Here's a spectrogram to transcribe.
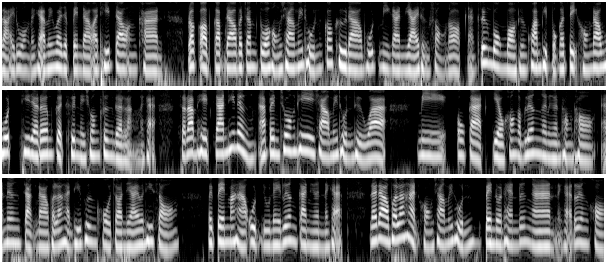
หลายดวงนะคะ ไม่ว่าจะเป็นดาวอาทิตย์ดาวอังคาร ประกอบกับดาวประจำตัวของชาวมิถุนก็คือดาวพุธมีการย้ายถึง 2 รอบนะซึ่งบ่งบอกถึงความผิดปกติของดาวพุธที่จะเริ่มเกิดขึ้นในช่วงครึ่งเดือนหลังนะคะสำหรับเหตุการณ์ที่1นงนะเป็นช่วงที่ชาวมิถุนถือว่ามีโอกาสเกี่ยวข้องกับเรื่องเงินเงินทองทองนะเนื่องจากดาวพฤหัสที่เพิ่งโคจรย้ายวันที่ 2 เป็นมหาอุดอยู่ในเรื่องการเงินนะคะและดาวพฤหัสของชาวมิถุนเป็นตัวแทนเรื่องงานนะคะเรื่องของ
